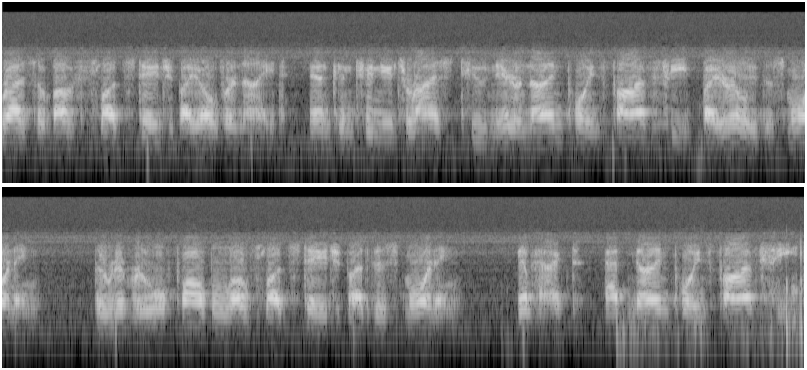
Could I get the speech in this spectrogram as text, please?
rise above flood stage by overnight and continue to rise to near 9.5 feet by early this morning. The river will fall below flood stage by this morning. Impact at 9.5 feet.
